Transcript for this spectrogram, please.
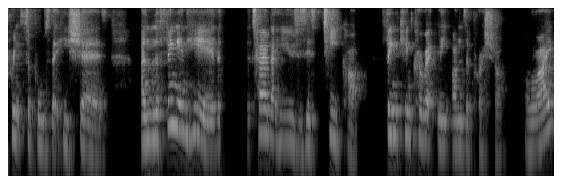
principles that he shares. And the thing in here, the, the term that he uses is teacup, thinking correctly under pressure. All right.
